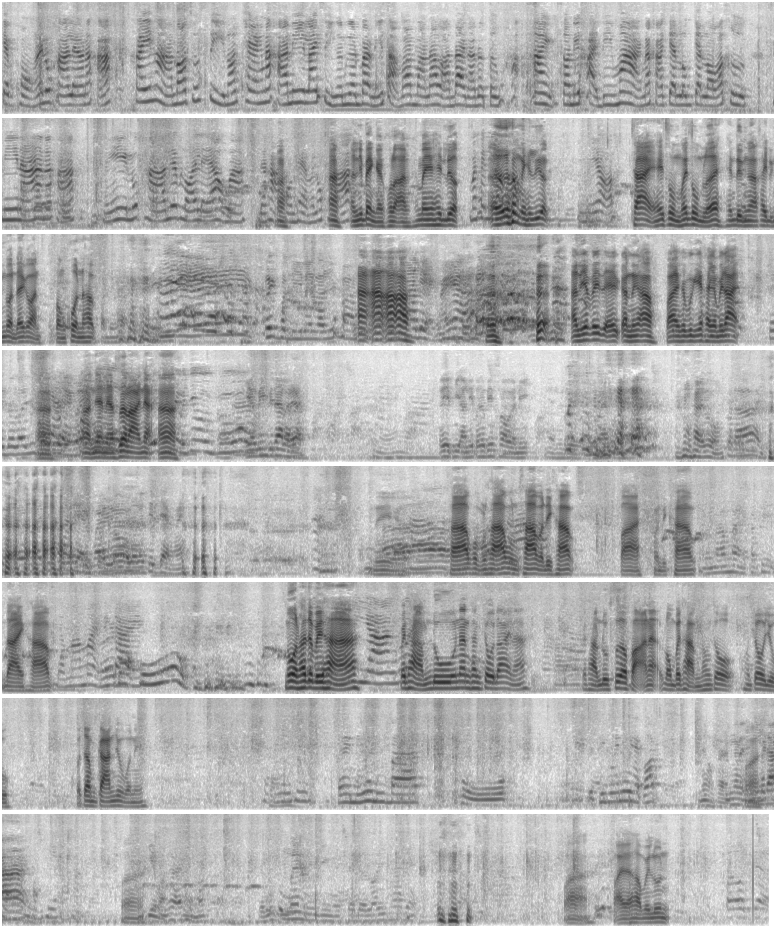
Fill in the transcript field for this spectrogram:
เก็บของให้ลูกค้าแล้วนะคะ ใครหาน็อตชุดสีน็อตแข็งนะคะ นี่ไล่สีเงินเงินๆแบบนี้สามารถมาหน้าร้านได้นะเดี๋ยวเติมขาให้ตอนนี้ขายดีมากนะคะ แกนลงแกนล้อก็คือมีนะนะคะ นี่ลูกค้าเรียบร้อยแล้วมาเดี๋ยวหาอะของแถมให้ลูกอะค้าอันนี้แบ่งกันคนละอันไม่ให้เลือก ไม่ให้เอเลืออกไม่ให้เลือก อย่างนี้เหรอใช่ให้สุ่มให้สุ่มเลย ให้ดึงอะใครดึงก่อนได้ก่อนสองคนนะครับ เฮ้ยพอดีเลยเราที่พาอะอะอะอะ แดกไหมอะเอออันนี้ไปอีกอันนึงเอาไปเมื่อกี้ใครยังไม่ได้ เป็นโดนเราที่อะอะเนี่ยเนี่ยเสื้อลายเนี่ยอะเดี๋ยวอยู่กูเนี่ยวิ่งไปได้แล้วเนี่ยเฮ้ยพี่อันนี้ไปให้พี่เข้าอันนี้ไม่ผมก็ได้แดกไหมโลเลยติดแดงไหมนี่ครับผมครับผมครับสวัสดีครับไปสวัสดีครับน้ำใหม่ครับพี่ได้ครับเดี๋ยวมาใหม่ไม่ไกลโน่นถ้าจะไปหาพี่ยังไปถามดูนั่นทั้งโจ้ได้นะ ไปถามดูเสื้อฝาน่ะลองไปถามทั้งโจ้ทั้งโจ้อยู่ ประจำการอยู่วันนี้ เฮ้ยนิ้วมึงบาดโอ้โหเดี๋ยวทิ้งไว้นี่แหละก็นี่ของใครทิ้งอะไรไปไม่ได้ของพี่เขาค่ะไปเกี่ยวกับเดี๋ยวผมเล่นจริงๆเลยเดี๋ยวเราที่ห้าเนี่ยไปไปแล้วครับวัยรุ่นเ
